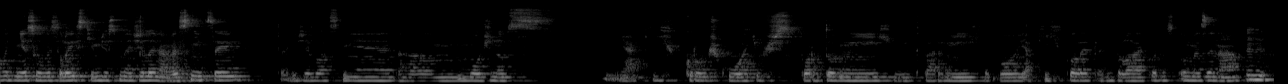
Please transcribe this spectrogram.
hodně souviselo i s tím, že jsme žili na vesnici, takže vlastně um, možnost nějakých kroužků, ať už sportovních, výtvarných nebo jakýchkoliv, tak byla jako dost omezená. Mm-hmm.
